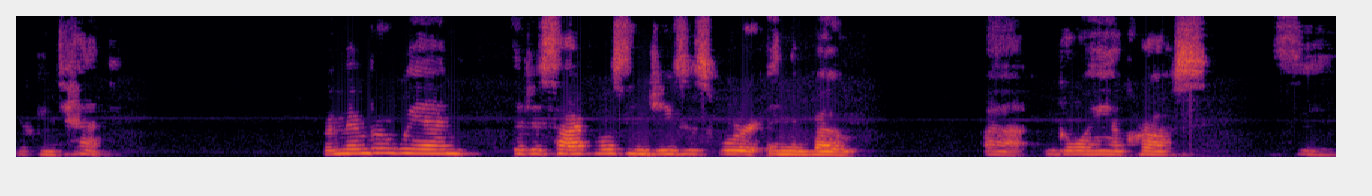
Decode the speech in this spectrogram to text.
you're content. Remember when the disciples and Jesus were in the boat uh, going across the sea,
